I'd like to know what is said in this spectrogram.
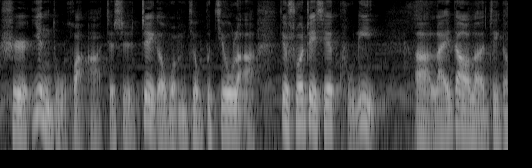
是印度话啊，就是这个我们就不揪了啊，就说这些苦力啊来到了这个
